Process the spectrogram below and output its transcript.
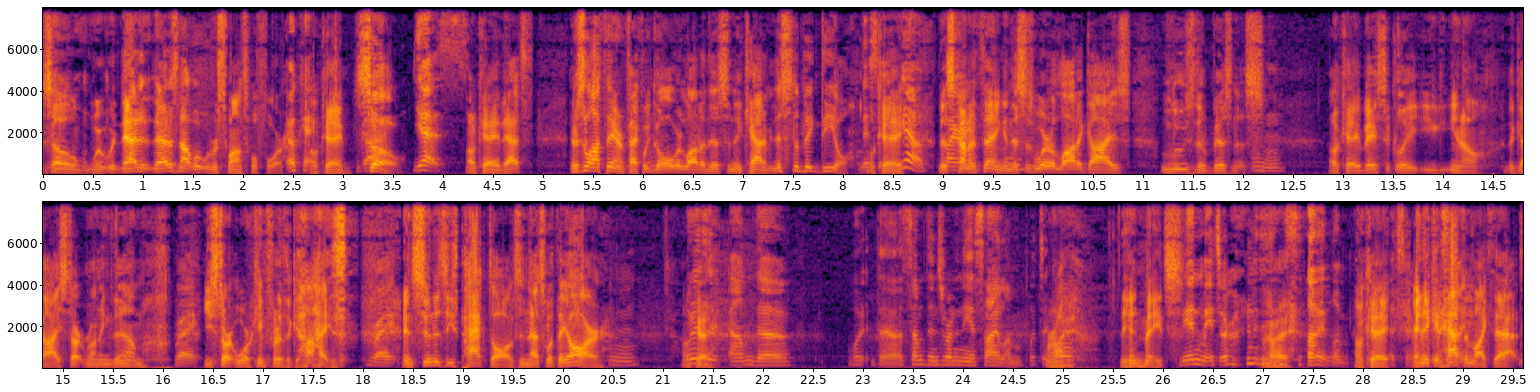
So we're, we're- that is that is not what we're responsible for. Okay. Okay. Got so it. yes. okay, that's there's a lot there. In fact, we go over a lot of this in the academy. This is a big deal. Mm-hmm. This is- okay. yeah, This kind of thing, and this is where a lot of guys lose their business. Mm-hmm. Okay. Basically, you you know the guys start running them. Right. You start working for the guys. Right. And soon as these pack dogs, and that's what they are. What is okay. it? Um, the what? The something's running the asylum. What's it Right. called? The inmates. The inmates are running the Right. asylum. Okay, and it can happen like that.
